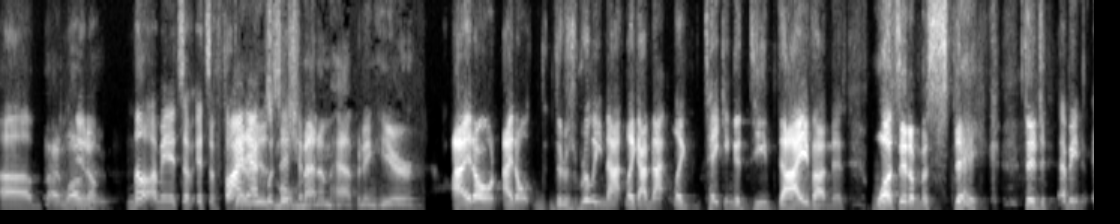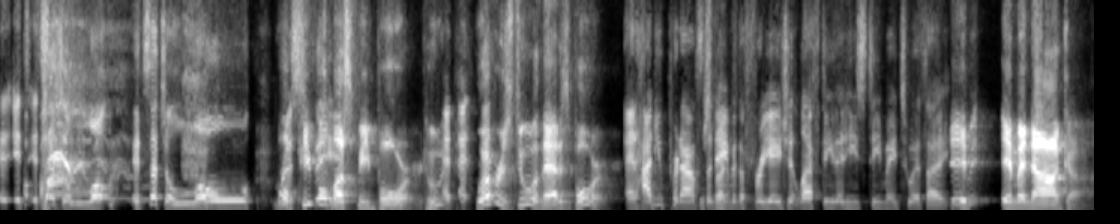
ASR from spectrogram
Um, I love you know, it. No, I mean it's a it's a fine there acquisition. There is momentum happening here. I don't, I don't, there's really not like, I'm not like taking a deep dive on this. Was it a mistake? Did, I mean, it, it's, it's such a low, it's such a low. Well, people thing. must be bored. Who, and, and, whoever's doing that is bored. And how do you pronounce the name of the free agent lefty that he's teammates with? I, Imanaga.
